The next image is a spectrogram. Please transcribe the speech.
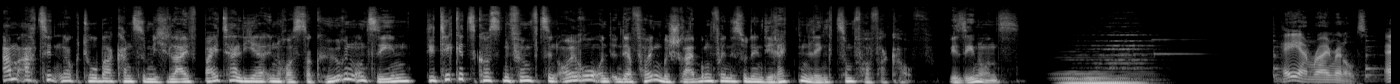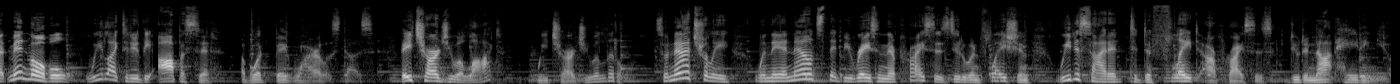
Am 18. Oktober kannst du mich live bei Thalia in Rostock hören und sehen. Die Tickets kosten 15 Euro und in der Folgenbeschreibung findest du den direkten Link zum Vorverkauf. Wir sehen uns. Hey, I'm Ryan Reynolds. At Mint Mobile, we like to do the opposite of what Big Wireless does. They charge you a lot, we charge you a little. So naturally, when they announced they'd be raising their prices due to inflation, we decided to deflate our prices due to not hating you.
